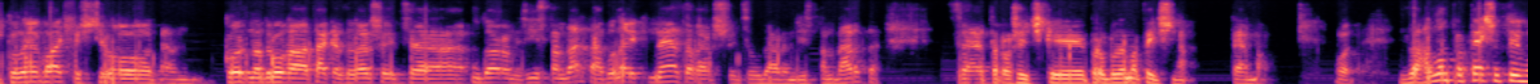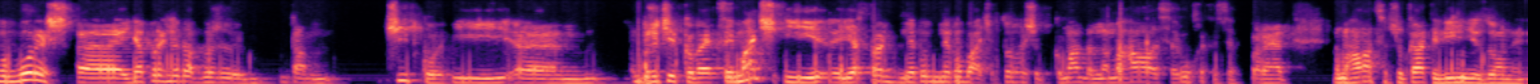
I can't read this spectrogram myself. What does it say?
І коли я бачу, що там кожна друга атака завершується ударом зі стандарта, або навіть не завершується ударом зі стандарта, це трошечки проблематична тема. От загалом про те, що ти говориш, е, я приглядав дуже там чітко і е, дуже чітко весь цей матч, і я справді не, не побачив того, щоб команда намагалася рухатися вперед, намагалася шукати вільні зони.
